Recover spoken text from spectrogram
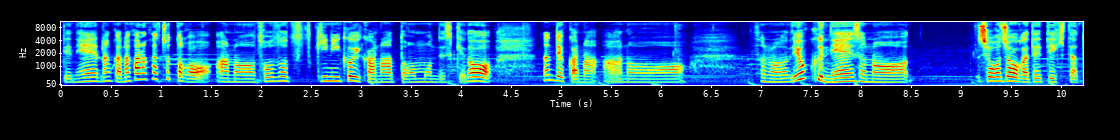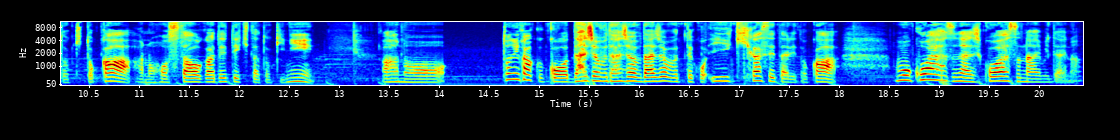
てねなんかなかなかちょっとあの想像つきにくいかなと思うんですけど何て言うかなあのそのよくねその症状が出てきた時とかあの発作が出てきた時にあのとにかくこう大丈夫大丈夫大丈夫ってこう言い聞かせたりとかもう怖いはずないし怖いはずないみたいな。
